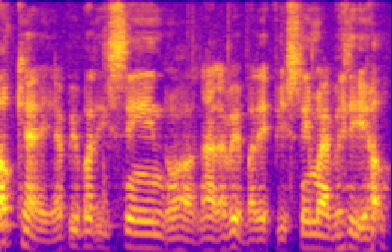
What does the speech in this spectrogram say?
Okay, everybody's seen, well not everybody, if you've seen my video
